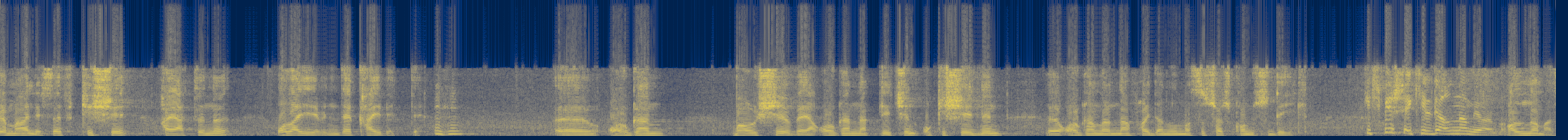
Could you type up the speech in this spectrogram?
ve maalesef kişi hayatını olay yerinde kaybetti. Ee, organ bağışı veya organ nakli için o kişinin e, organlarından faydalanılması söz konusu değil. Hiçbir şekilde alınamıyor mu? Alınamaz.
